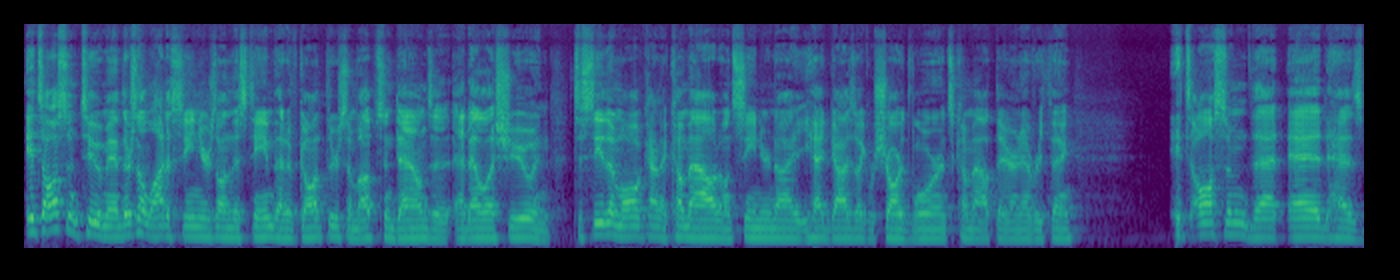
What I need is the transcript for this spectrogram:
It's awesome too, man. There's a lot of seniors on this team that have gone through some ups and downs at, at LSU, and to see them all kind of come out on senior night, you had guys like Rashard Lawrence come out there and everything. It's awesome that Ed has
